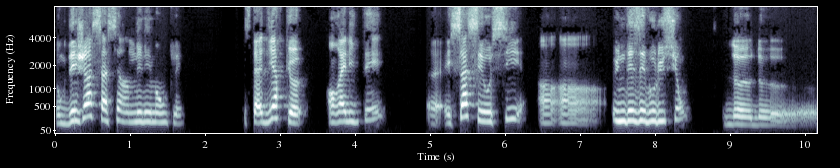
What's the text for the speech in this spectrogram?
Donc déjà ça c'est un élément clé. C'est-à-dire que en réalité, euh, et ça c'est aussi un, une des évolutions de, de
